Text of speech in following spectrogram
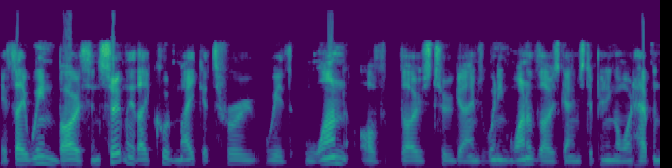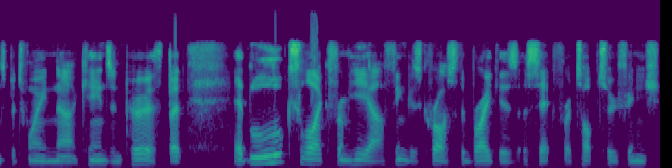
If they win both, and certainly they could make it through with one of those two games, winning one of those games, depending on what happens between uh, Cairns and Perth. But it looks like from here, fingers crossed, the Breakers are set for a top two finish.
